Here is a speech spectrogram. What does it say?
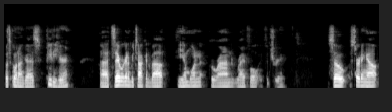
What's going on guys? Peety here. Uh, today we're going to be talking about the M1 Garand Rifle Infantry. So starting out,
